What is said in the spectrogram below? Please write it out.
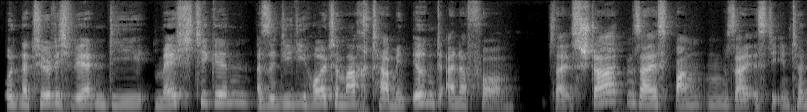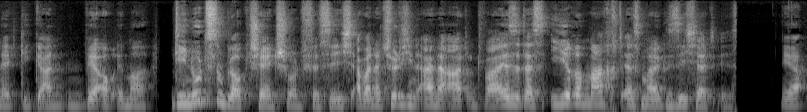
Und natürlich werden die Mächtigen, also die, die heute Macht haben, in irgendeiner Form, sei es Staaten, sei es Banken, sei es die Internetgiganten, wer auch immer, die nutzen Blockchain schon für sich, aber natürlich in einer Art und Weise, dass ihre Macht erstmal gesichert ist. Ja.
